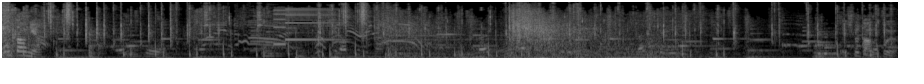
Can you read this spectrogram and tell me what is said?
똥다운이야 애쇼도 안 보여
